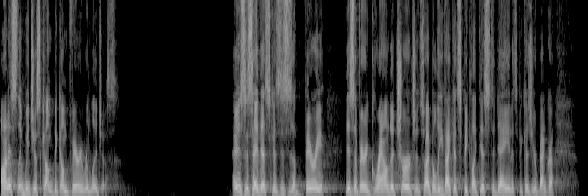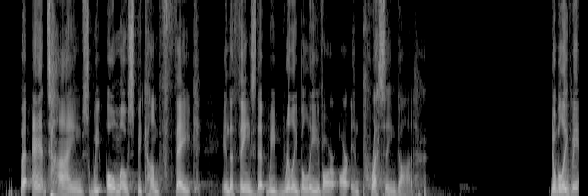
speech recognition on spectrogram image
honestly, we just come, become very religious. I'm just gonna say this because this is a very, this is a very grounded church, and so I believe I could speak like this today, and it's because of your background. But at times, we almost become fake in the things that we really believe are, are impressing God. Don't believe me?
